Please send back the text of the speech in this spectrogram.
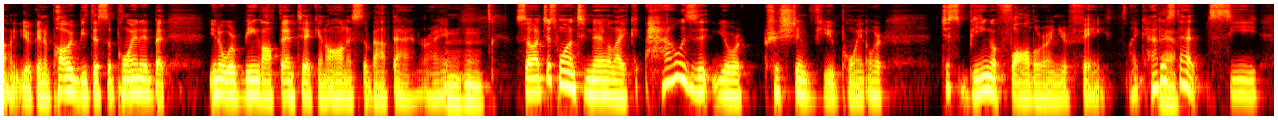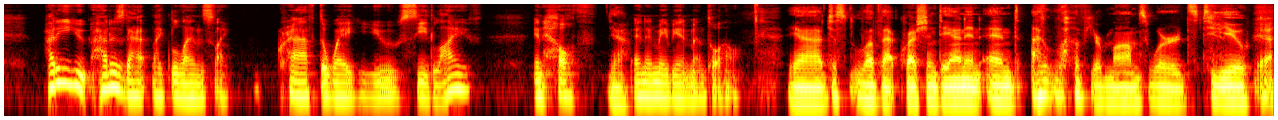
uh, you're going to probably be disappointed but you know we're being authentic and honest about that right? So i just wanted to know like how is it your christian viewpoint or just being a follower in your faith like how does Yeah. that see how do you how does that like lens like craft the way you see life in health Yeah. and then maybe in mental health Yeah, just love that question, Dan, and and I love your mom's words to you. Yeah.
